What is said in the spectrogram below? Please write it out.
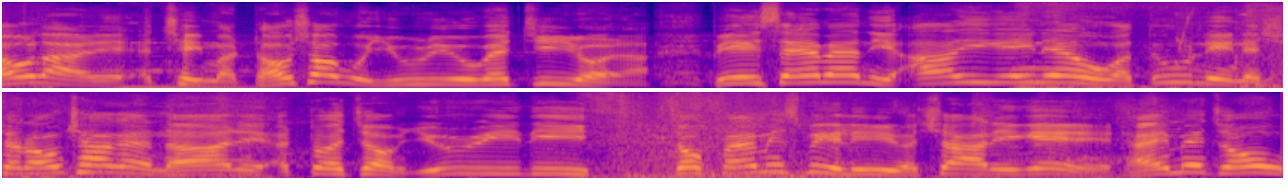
ရောက်လာတဲ့အချိန်မှာတောက်လျှောက်ကို Yuri ကိုပဲကြည့်တော့တာ PA7 ဒီ early game နဲ့ဟိုကသူ့အနေနဲ့ shutdown ချခံထားရတဲ့အတွက်ကြောင့် Yuri ဒီကျွန်တော် family space လေးတွေတော့ရှာနေခဲ့တယ်ဒါပေမဲ့ကျွန်တော်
